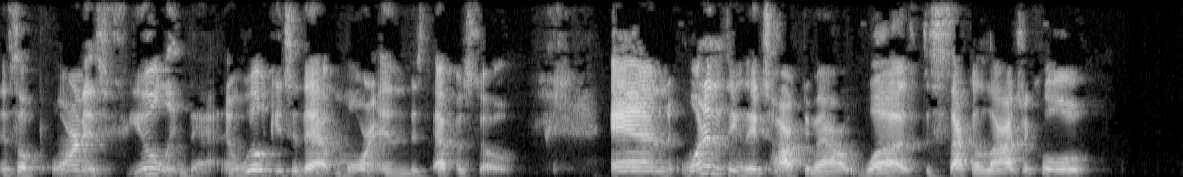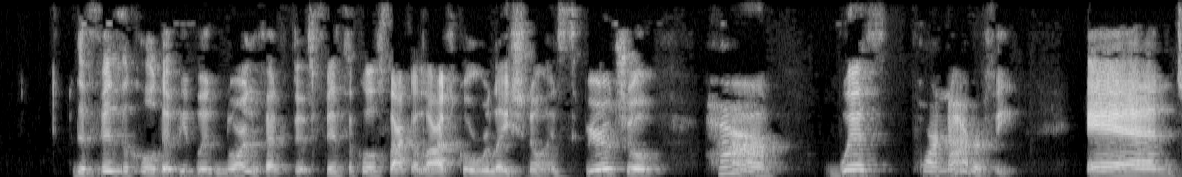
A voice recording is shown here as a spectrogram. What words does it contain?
and so porn is fueling that, and we'll get to that more in this episode. And one of the things they talked about was the psychological the physical, that people ignore the fact that there's physical, psychological, relational, and spiritual harm with pornography. And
